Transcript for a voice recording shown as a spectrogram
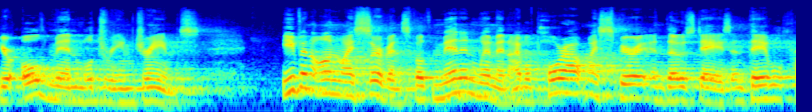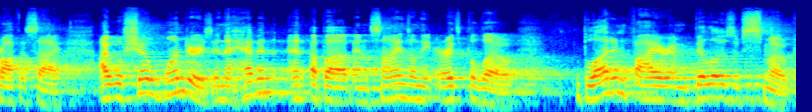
your old men will dream dreams. Even on my servants, both men and women, I will pour out my spirit in those days, and they will prophesy. I will show wonders in the heaven and above and signs on the earth below blood and fire and billows of smoke.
